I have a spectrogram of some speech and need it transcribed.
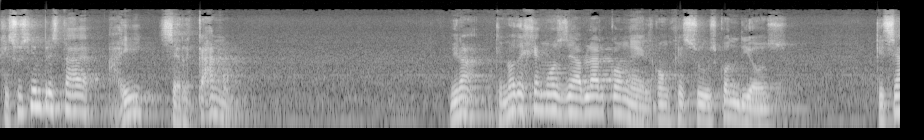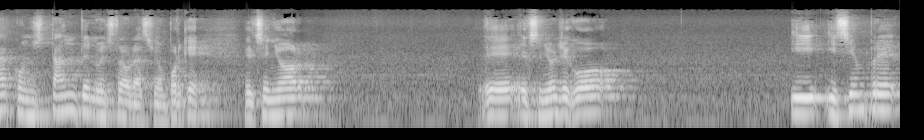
Jesús siempre está ahí, cercano. Mira, que no dejemos de hablar con Él, con Jesús, con Dios. Que sea constante nuestra oración, porque el Señor, eh, el Señor llegó y, siempre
